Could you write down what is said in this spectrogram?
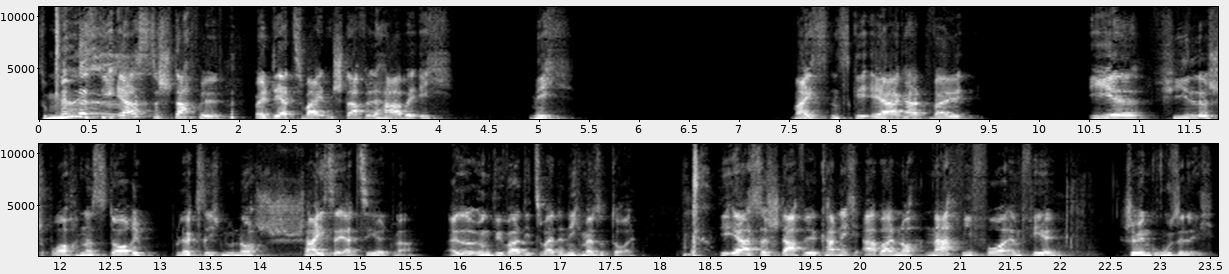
Zumindest die erste Staffel. Bei der zweiten Staffel habe ich mich meistens geärgert, weil ehe viele gesprochene Story plötzlich nur noch Scheiße erzählt war. Also irgendwie war die zweite nicht mehr so toll. Die erste Staffel kann ich aber noch nach wie vor empfehlen. Schön gruselig.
